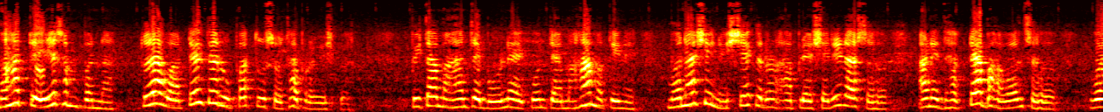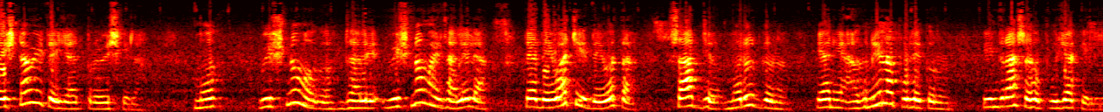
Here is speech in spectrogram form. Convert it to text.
महातेजसंपन्ना तुला वाटेल त्या रूपात तू स्वतः प्रवेश कर. पिता महांचे बोलणे ऐकून त्या महामतीने मनाशी निश्चय करून आपल्या शरीरासह आणि धाकट्या भावांसह वैष्णवी तेजात प्रवेश केला. मग विष्णू मग झाले विष्णुमय झालेल्या त्या देवाची देवता साध्य मरुद्गण यांनी अग्नीला पुढे करून इंद्रासह पूजा केली.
